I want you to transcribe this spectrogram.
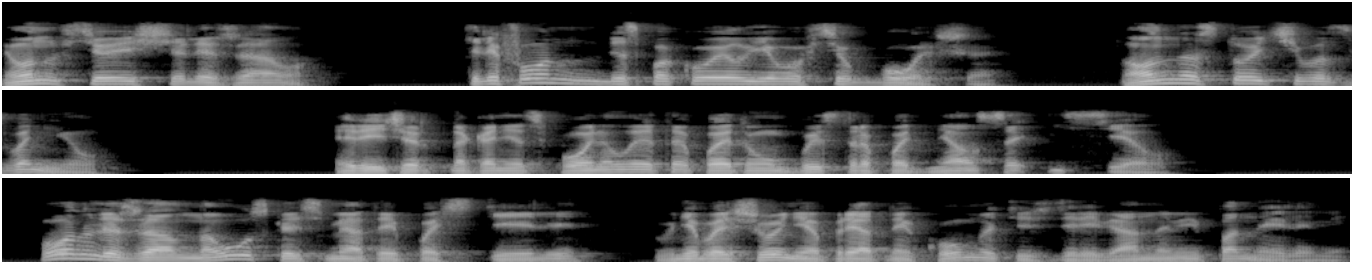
Он все еще лежал, Телефон беспокоил его все больше. Он настойчиво звонил. Ричард наконец понял это, поэтому быстро поднялся и сел. Он лежал на узкой смятой постели в небольшой неопрятной комнате с деревянными панелями,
